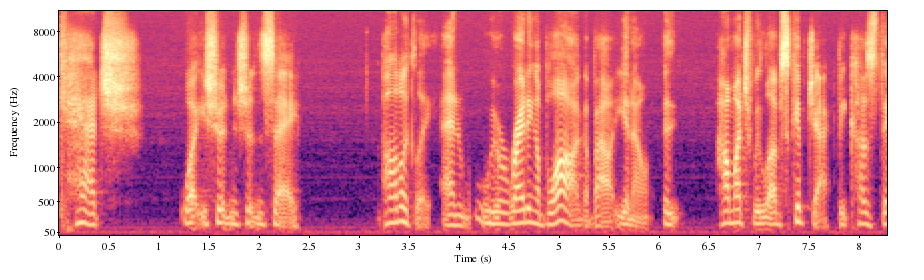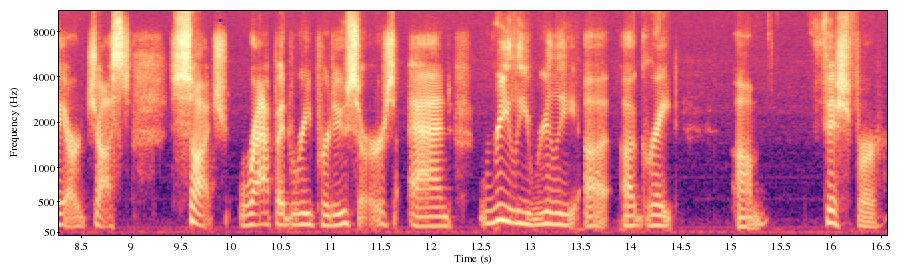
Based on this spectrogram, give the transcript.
catch what you should and shouldn't say publicly. And we were writing a blog about, you know, uh, how much we love skipjack because they are just such rapid reproducers and really, really a great um, fish for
